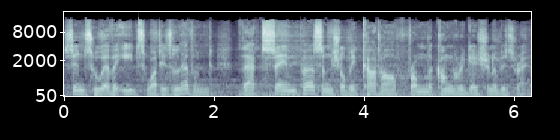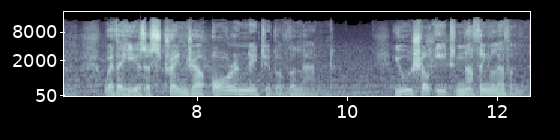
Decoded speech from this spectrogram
since whoever eats what is leavened, that same person shall be cut off from the congregation of Israel, whether he is a stranger or a native of the land. You shall eat nothing leavened.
